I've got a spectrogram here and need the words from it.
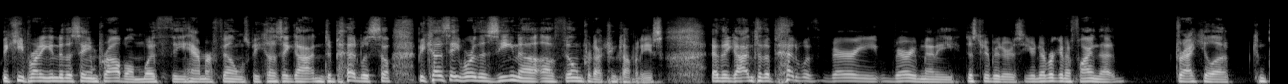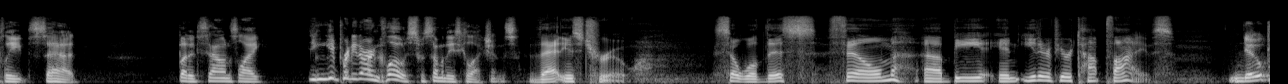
we keep running into the same problem with the Hammer films because they got into bed with so, because they were the Zena of film production companies and they got into the bed with very, very many distributors. You're never going to find that Dracula complete set. But it sounds like you can get pretty darn close with some of these collections. That is true. So, will this film uh, be in either of your top fives? Nope.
